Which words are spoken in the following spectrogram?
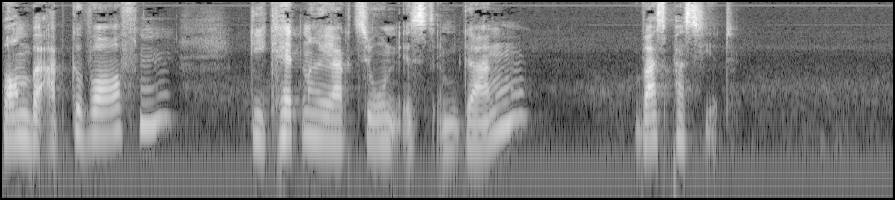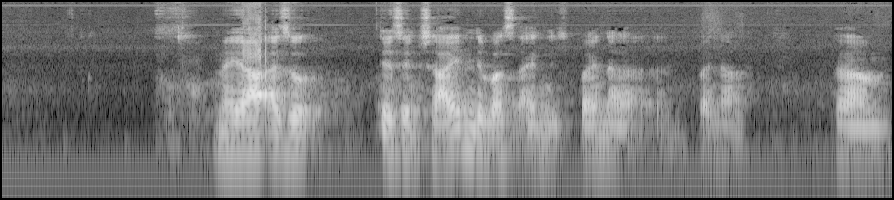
Bombe abgeworfen, die Kettenreaktion ist im Gang. Was passiert? Naja, also das Entscheidende, was eigentlich bei einer, bei einer ähm,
